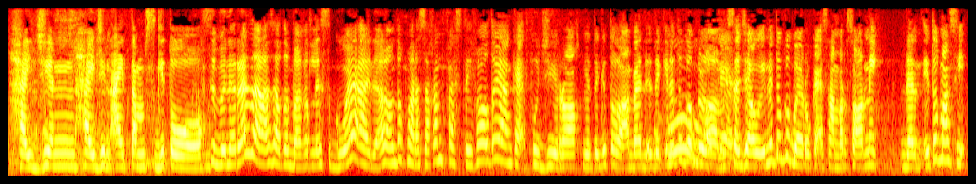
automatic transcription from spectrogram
hygiene hygiene items gitu. Sebenarnya salah satu bucket list gue adalah untuk merasakan festival tuh yang kayak Fuji Rock gitu-gitu loh. Sampai detik ini tuh gue Uh, belum. oke. Sejauh ini tuh gue baru kayak Summer Sonic dan itu masih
